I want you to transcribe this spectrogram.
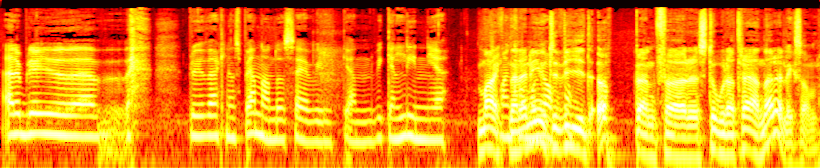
det blir ju, eh, blir ju verkligen spännande att se vilken, vilken linje Marknaden är ju inte vidöppen för stora tränare liksom.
